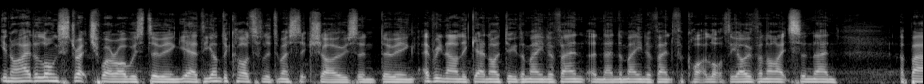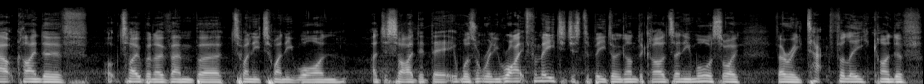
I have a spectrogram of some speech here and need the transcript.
you know, I had a long stretch where I was doing, yeah, the undercards for the domestic shows and doing every now and again I do the main event and then the main event for quite a lot of the overnights. And then about kind of October, November 2021, I decided that it wasn't really right for me to just to be doing undercards anymore. So I very tactfully kind of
